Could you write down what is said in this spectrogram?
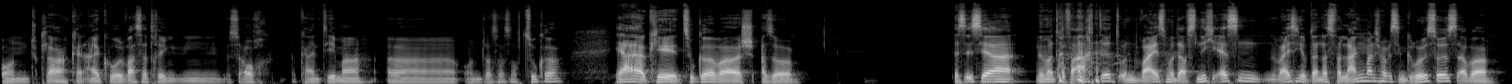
und klar, kein Alkohol, Wasser trinken ist auch kein Thema. Äh, und was war's noch? Zucker? Ja, okay, Zucker war, also das ist ja, wenn man darauf achtet und weiß, man darf es nicht essen, weiß nicht, ob dann das Verlangen manchmal ein bisschen größer ist, aber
